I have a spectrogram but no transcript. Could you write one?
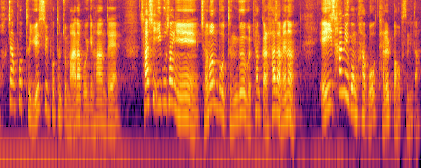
확장 포트, USB 포트는 좀 많아 보이긴 하는데 사실 이 구성이 전원부 등급을 평가를 하자면은 A320하고 다를 바 없습니다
